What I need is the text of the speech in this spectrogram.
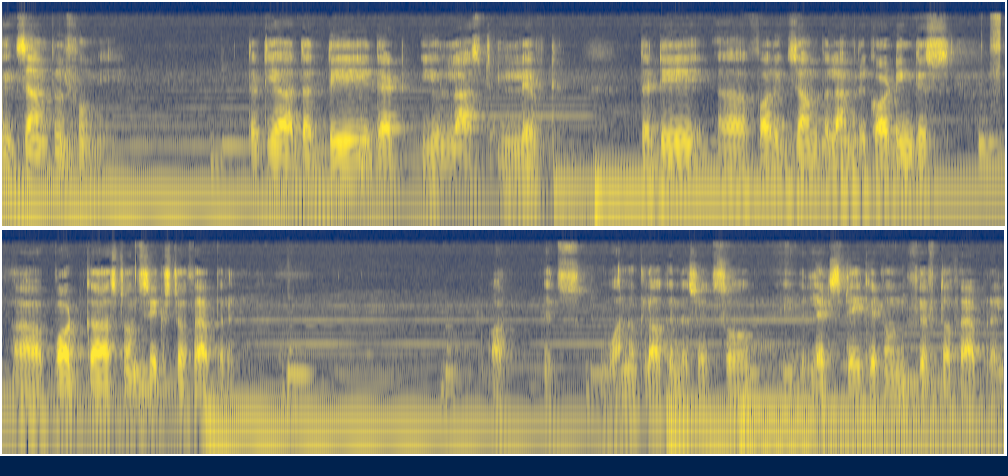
example for me that yeah the day that you last lived the day uh, for example i'm recording this uh, podcast on 6th of april or it's 1 o'clock in the 6th so let's take it on 5th of april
